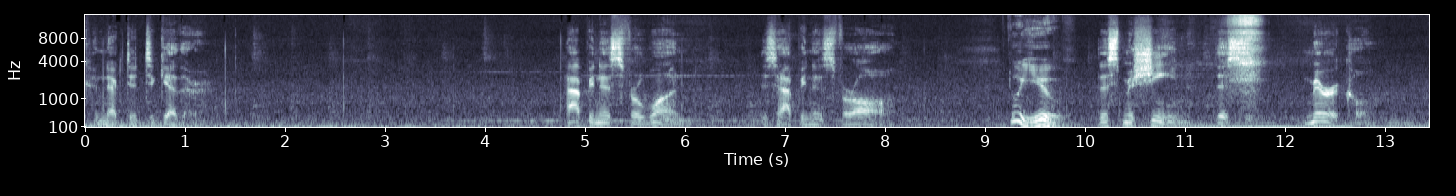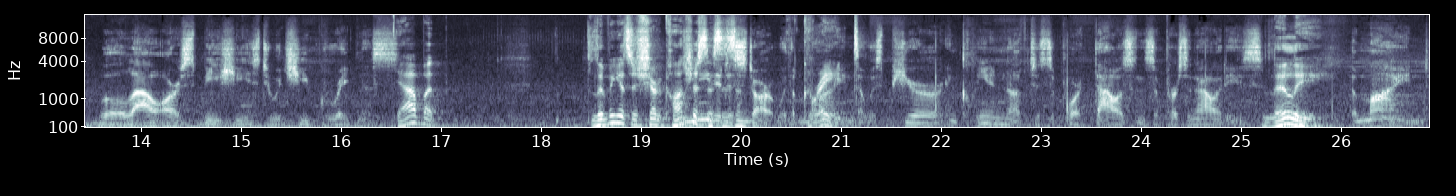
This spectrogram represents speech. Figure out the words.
connected together. Happiness for one is happiness for all. Who are you? This machine, this miracle, will allow our species to achieve greatness. Yeah, but living as a shared consciousness needed to start with a great. that was pure and clean enough to support thousands of personalities. Lily. The mind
